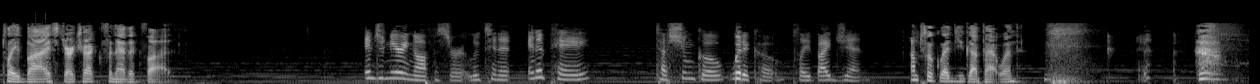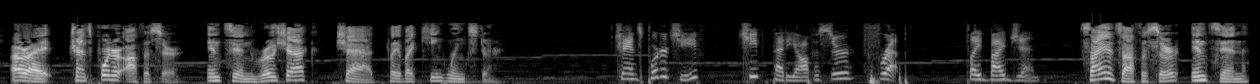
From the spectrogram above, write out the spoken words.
played by Star Trek Fanatic 5. Engineering Officer, Lieutenant Inepe Tashunko Whitiko, played by Jen. I'm so glad you got that one. All right. Transporter Officer Ensign Rojak Chad, played by King Linkster. Transporter Chief, Chief Petty Officer Frep, played by Jen. Science Officer Ensign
